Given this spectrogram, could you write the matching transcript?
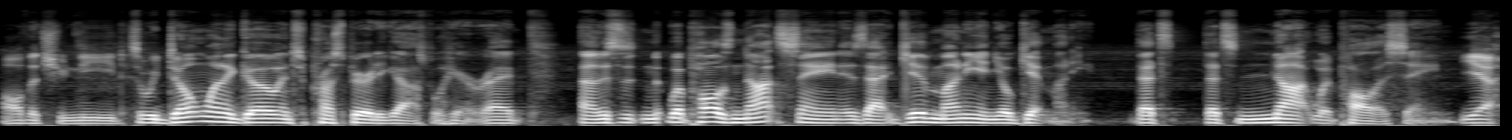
all that you need. So we don't want to go into prosperity gospel here, right? Uh, this is what Paul is not saying is that give money and you'll get money. That's that's not what Paul is saying. Yeah,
